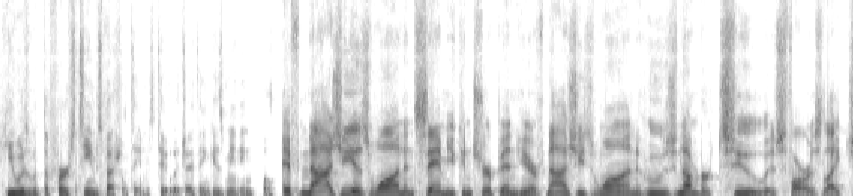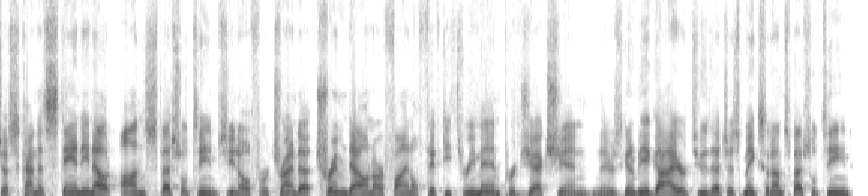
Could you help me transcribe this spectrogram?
he was with the first team special teams too, which I think is meaningful. If Najee is one, and Sam, you can chirp in here. If Najee's one, who's number two as far as like just kind of standing out on special teams? You know, if we're trying to trim down our final 53 man projection, there's going to be a guy or two that just makes it on special teams.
